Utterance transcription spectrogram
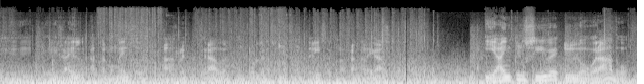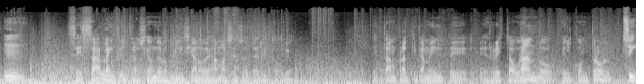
Eh, Israel hasta el momento ha recuperado el control de la zona fronteriza con la franja de Gaza y ha inclusive logrado Mm. cesar la infiltración de los milicianos de Hamas en su territorio. Están prácticamente eh, restaurando el control. Sí.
